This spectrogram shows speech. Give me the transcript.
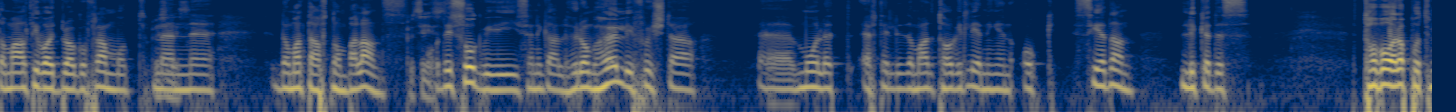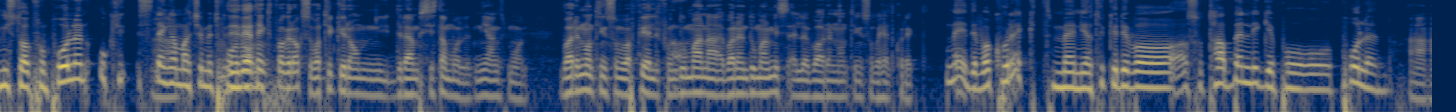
De har alltid varit bra att gå framåt, Precis. men de har inte haft någon balans. Precis. Och det såg vi i Senegal, hur de höll i första eh, målet efter de hade tagit ledningen och sedan lyckades ta vara på ett misstag från Polen och stänga Ja. matchen med 2-0. Det är det jag tänkte fråga också, vad tycker du om det där sista målet, Niangs mål? Var det någonting som var fel från Ja. domarna, var det en domarmiss eller var det någonting som var helt korrekt? Nej, det var korrekt, men jag tycker det var, alltså tabben ligger på Polen Ja,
